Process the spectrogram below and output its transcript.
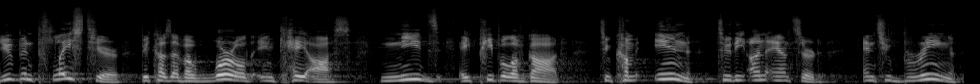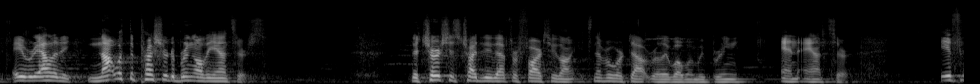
You've been placed here because of a world in chaos needs a people of God to come in to the unanswered and to bring a reality, not with the pressure to bring all the answers. The church has tried to do that for far too long. It's never worked out really well when we bring an answer. If,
